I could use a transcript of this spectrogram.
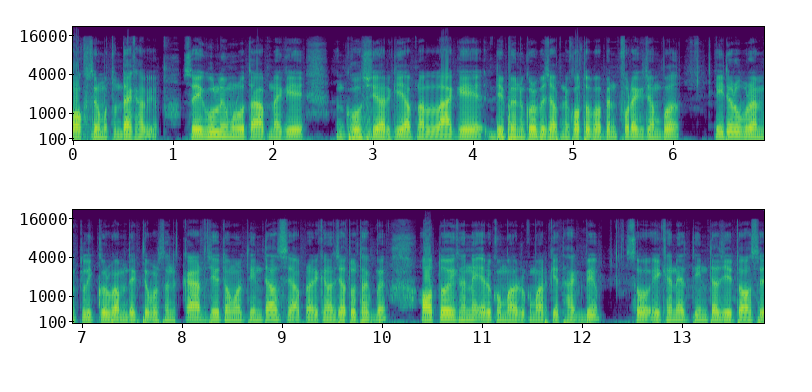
বক্সের মতন দেখাবে। সো এগুলোই মূলত আপনাকে ঘষে আর কি আপনার লাগে ডিপেন্ড করবে যে আপনি কত পাবেন। ফর এক্সাম্পল এইটার উপর আমি ক্লিক করব, আমি দেখতে পাচ্ছেন কার্ড যেহেতু আমার তিনটা আছে, আপনার এখানে যত থাকবে, অত এখানে এরকম এরকম আর কি থাকবে। সো এখানে তিনটা যেহেতু আছে,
